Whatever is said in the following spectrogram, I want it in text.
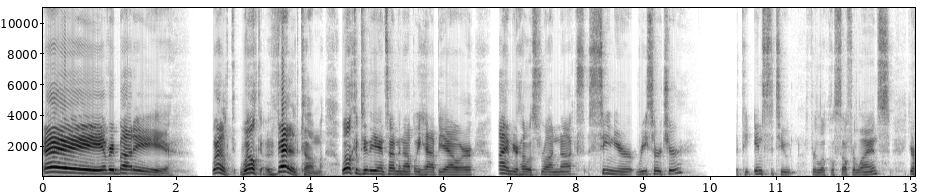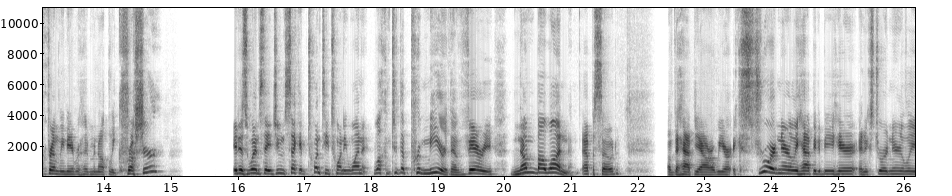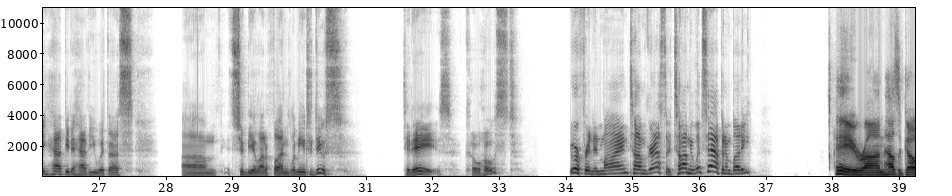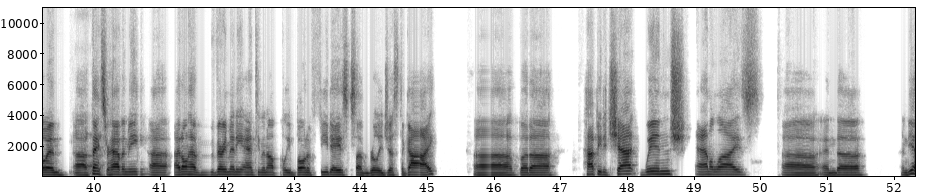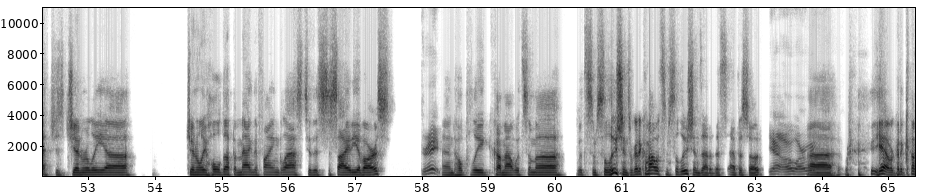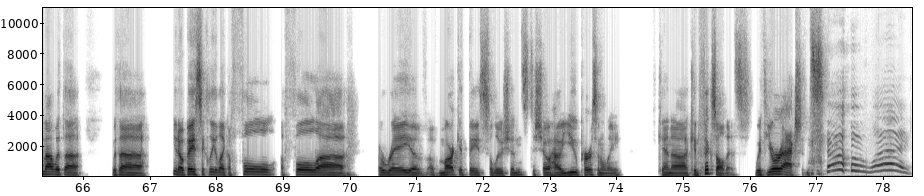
everybody. Wel- welcome, welcome, welcome to the Anti-Monopoly Happy Hour. I'm your host, Ron Knox, senior researcher at the Institute for Local Self-Reliance, your friendly neighborhood Monopoly crusher. It is Wednesday, June 2nd, 2021. Welcome to the premiere, the very number one episode of the Happy Hour. We are extraordinarily happy to be here and extraordinarily happy to have you with us. Um, it should be a lot of fun. Let me introduce today's co-host, your friend and mine, Tom Grassler. Tommy, what's happening, buddy? Hey, Ron, how's it going? Uh, Uh, thanks for having me. Uh, I don't have very many anti-monopoly bona fides. So I'm really just a guy, uh, but uh, happy to chat, whinge, analyze, uh, and uh, and yeah, just generally uh, generally hold up a magnifying glass to this society of ours, Great. and hopefully come out with some uh, with some solutions. We're going to come out with some solutions out of this episode. Yeah. Oh, are we? uh yeah we're gonna come out with a with a you know basically like a full a full uh array of of market-based solutions to show how you personally can uh can fix all this with your actions no, why?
